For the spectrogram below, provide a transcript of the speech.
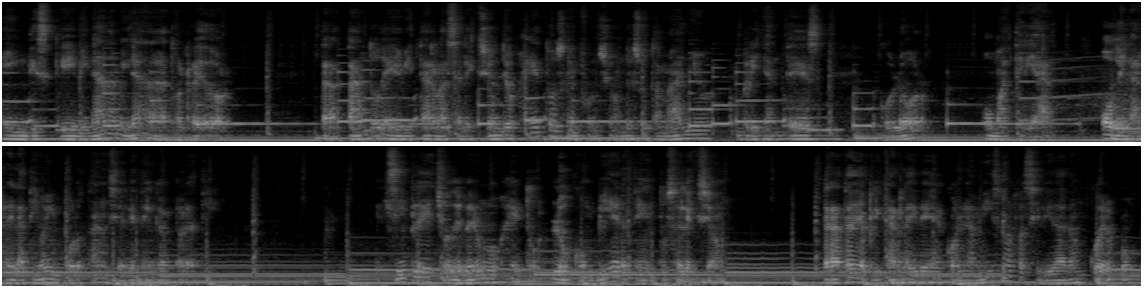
e indiscriminada mirada a tu alrededor, tratando de evitar la selección de objetos en función de su tamaño, brillantez, color o material o de la relativa importancia que tengan para ti. El simple hecho de ver un objeto lo convierte en tu selección. Trata de aplicar la idea con la misma facilidad a un cuerpo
